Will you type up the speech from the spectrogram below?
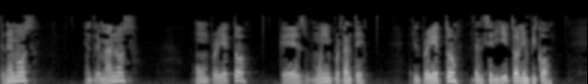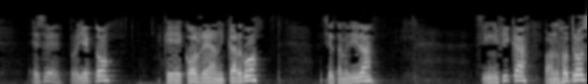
Tenemos entre manos un proyecto que es muy importante, el proyecto del cerillito olímpico. Ese proyecto que corre a mi cargo, en cierta medida, significa para nosotros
